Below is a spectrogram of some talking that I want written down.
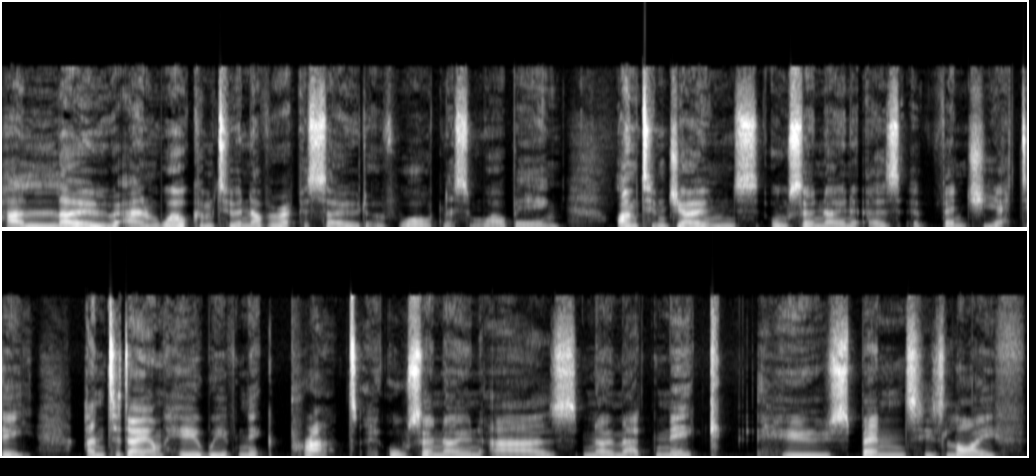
Hello, and welcome to another episode of Wildness and Wellbeing. I'm Tim Jones, also known as Adventure Yeti, and today I'm here with Nick Pratt, also known as Nomad Nick, who spends his life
